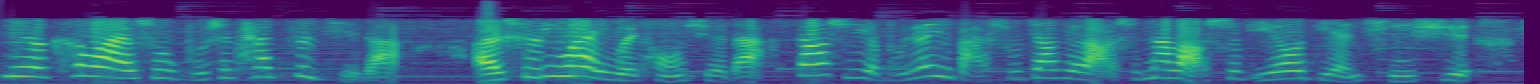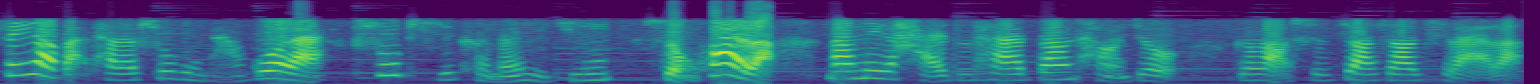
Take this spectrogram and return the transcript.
那个课外书不是他自己的，而是另外一位同学的。当时也不愿意把书交给老师，那老师也有点情绪，非要把他的书给拿过来，书皮可能已经损坏了。那那个孩子他当场就。跟老师叫嚣起来了，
